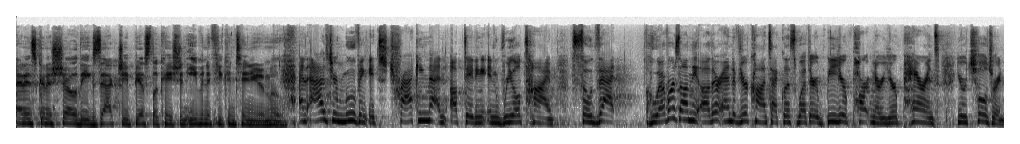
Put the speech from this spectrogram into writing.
And it's gonna show the exact GPS location even if you continue to move. And as you're moving, it's tracking that and updating it in real time so that whoever's on the other end of your contact list, whether it be your partner, your parents, your children,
